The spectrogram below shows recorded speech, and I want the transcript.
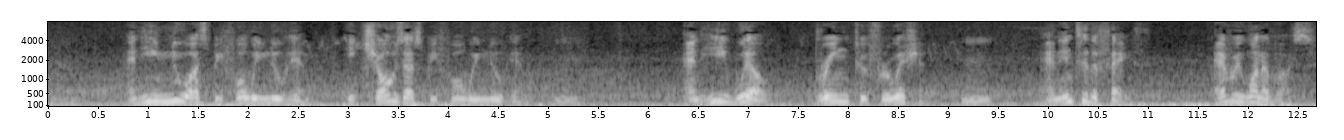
Mm-hmm. And He knew us before we knew Him. He chose us before we knew Him. Mm. And He will bring to fruition mm. and into the faith, every one of us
